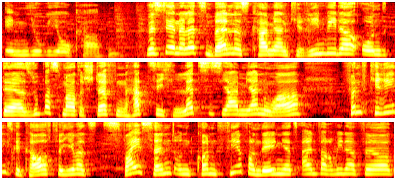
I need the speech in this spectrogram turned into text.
in Yu-Gi-Oh! Karten. Wisst ihr, in der letzten Bandlist kam ja ein Kirin wieder und der super smarte Steffen hat sich letztes Jahr im Januar fünf Kirins gekauft für jeweils 2 Cent und konnte vier von denen jetzt einfach wieder für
